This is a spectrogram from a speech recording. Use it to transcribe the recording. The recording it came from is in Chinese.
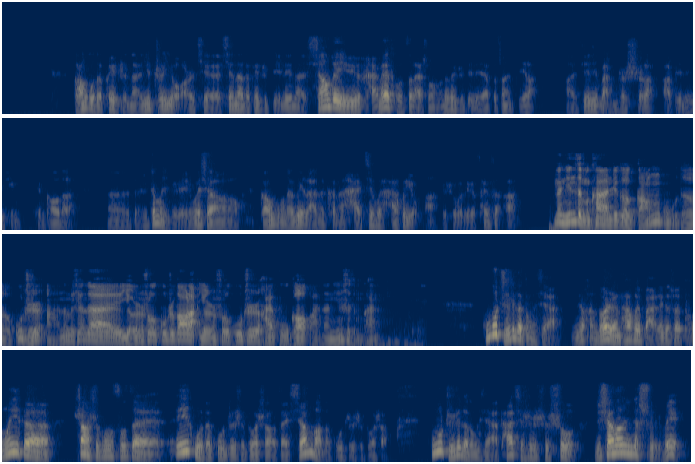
港股的配置呢一直有，而且现在的配置比例呢，相对于海外投资来说，我们的配置比例还不算低了啊，接近百分之十了啊，比例挺挺高的了。呃，就是这么一个原因。我想港股呢未来呢可能还机会还会有啊，这是我的一个猜测啊。那您怎么看这个港股的估值啊？那么现在有人说估值高了，有人说估值还不高啊，那您是怎么看的？估值这个东西啊，有很多人他会把这个说同一个。上市公司在 A 股的估值是多少？在香港的估值是多少？估值这个东西啊，它其实是受就相当于一个水位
